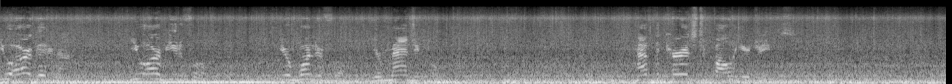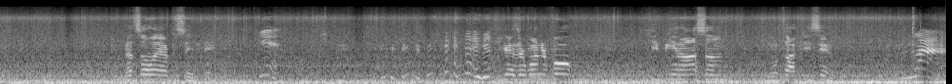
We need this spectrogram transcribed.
You are good enough. You are beautiful. You're wonderful. You're magical. Have the courage to follow your dreams. That's all I have to say today. Yeah. You guys are wonderful. Keep being awesome. We'll talk to you soon. Mwah.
